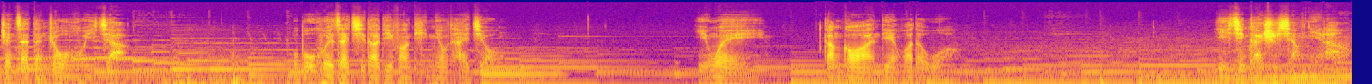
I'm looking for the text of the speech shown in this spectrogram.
正在等着我回家。我不会在其他地方停留太久，因为刚挂完电话的我，已经开始想你了。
